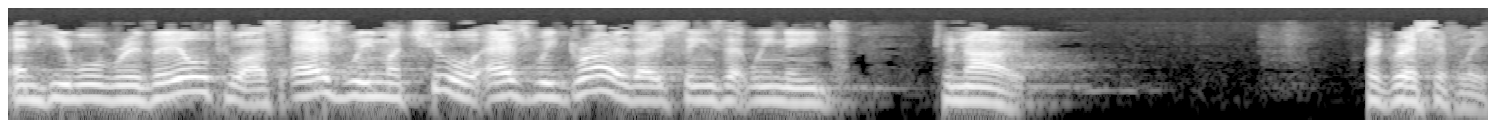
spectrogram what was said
And He will reveal to us as we mature, as we grow, those things that we need to know progressively.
